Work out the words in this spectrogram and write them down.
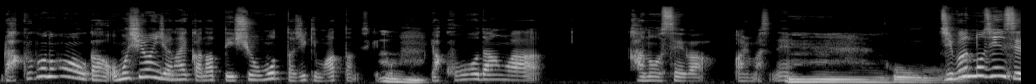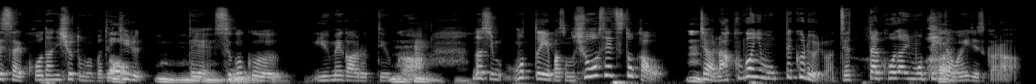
落語の方が面白いんじゃないかなって一瞬思った時期もあったんですけど、いや、講談は可能性がありますね。ほ自分の人生さえ講談にしようと思えばできるって、すごく夢があるっていうか、だし、もっと言えばその小説とかを、じゃあ落語に持ってくるよりは絶対講談に持ってきた方がいいですから。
